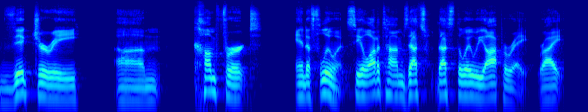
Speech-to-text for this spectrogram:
victory, um, comfort and affluence. See, a lot of times that's that's the way we operate, right?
